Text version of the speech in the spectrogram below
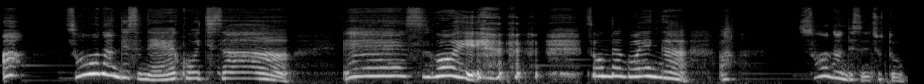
あ、そうなんですね、小一さん。えー、すごい。そんなご縁が。あ、そうなんですね。ちょっと、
